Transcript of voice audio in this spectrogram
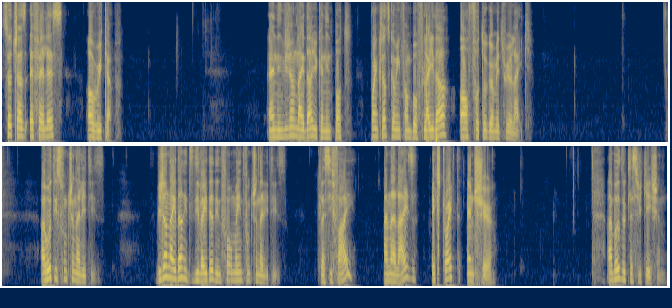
such as FLS or ReCap. And in Vision LiDAR, you can import point clouds coming from both LiDAR or photogrammetry alike. About its functionalities. Vision LiDAR is divided in four main functionalities. Classify, analyze, extract, and share. About the classification.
